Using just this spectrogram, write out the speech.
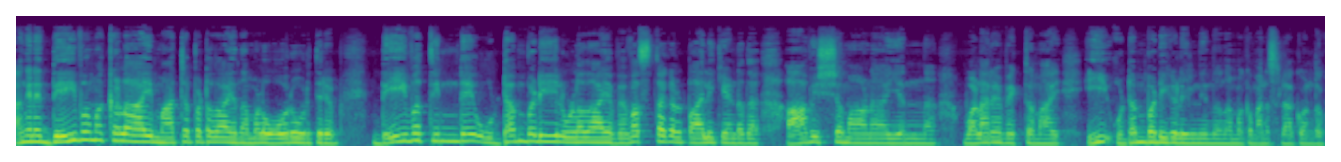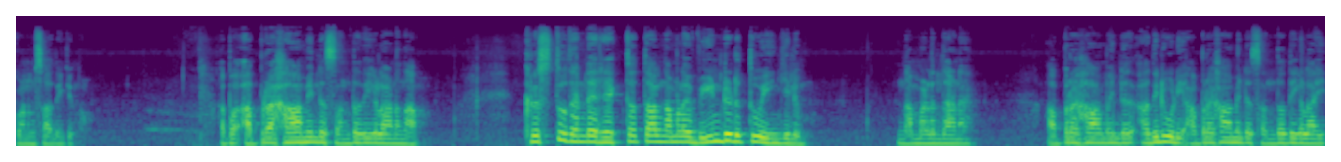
അങ്ങനെ ദൈവമക്കളായി മാറ്റപ്പെട്ടതായ നമ്മൾ ഓരോരുത്തരും ദൈവത്തിന്റെ ഉടമ്പടിയിലുള്ളതായ വ്യവസ്ഥകൾ പാലിക്കേണ്ടത് ആവശ്യമാണ് എന്ന് വളരെ വ്യക്തമായി ഈ ഉടമ്പടികളിൽ നിന്ന് നമുക്ക് മനസ്സിലാക്കുവാൻ തക്കോണം സാധിക്കുന്നു. അപ്പോൾ അബ്രഹാമിന്റെ സന്തതികളാണ് നാം. ക്രിസ്തു തന്റെ രക്തത്താൽ നമ്മളെ വീണ്ടെടുത്തു എങ്കിലും നമ്മളെന്താണ്? അബ്രഹാമിന്റെ അതിലൂടെ അബ്രഹാമിന്റെ സന്തതികളായി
